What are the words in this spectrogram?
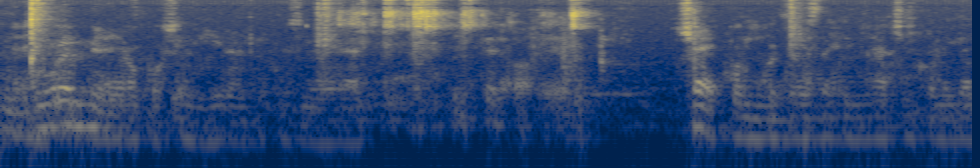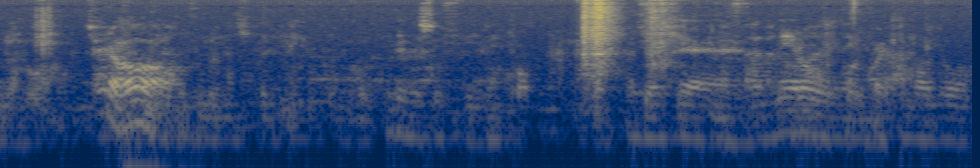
nero nero posso dire anche così magari c'è comunque questa che minaccia il collegamento però deve soffrire un po' perché nero in qualche modo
